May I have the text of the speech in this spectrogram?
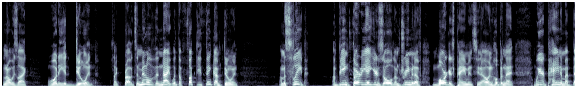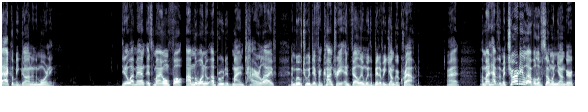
And they're always like, What are you doing? It's like, bro, it's the middle of the night. What the fuck do you think I'm doing? I'm asleep. I'm being 38 years old. I'm dreaming of mortgage payments, you know, and hoping that weird pain in my back will be gone in the morning. You know what, man? It's my own fault. I'm the one who uprooted my entire life and moved to a different country and fell in with a bit of a younger crowd. All right? I might have the maturity level of someone younger,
